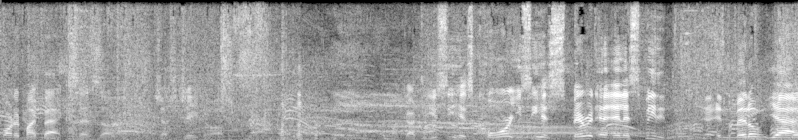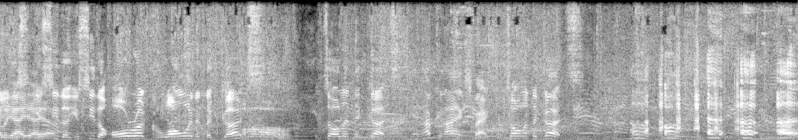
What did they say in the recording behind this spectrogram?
Pardon my back, says uh, Just J Dog. oh my God! Do you see his core? You see his spirit and, and his speed. In the middle? Yeah, you, yeah, see, yeah. you yeah. see the you see the aura glowing in the guts. Oh. It's all in the guts. How can I expect? It's all in the guts. Uh, uh, uh, uh, uh,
